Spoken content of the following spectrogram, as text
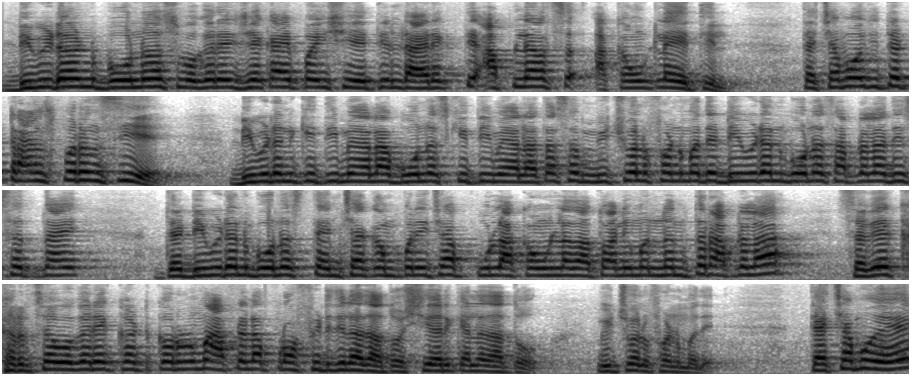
डिव्हिडंड बोनस वगैरे जे काही पैसे येतील डायरेक्ट ते आपल्याच अकाउंटला येतील. त्याच्यामुळे तिथे ट्रान्सपरन्सी आहे. डिव्हिडंड किती मिळाला बोनस किती मिळाला तसं म्युच्युअल फंडमध्ये डिव्हिडंड बोनस आपल्याला दिसत नाही. त्या डिव्हिडंड बोनस त्यांच्या कंपनीच्या पूल अकाउंटला जातो आणि मग नंतर आपल्याला सगळे खर्च वगैरे कट करून मग आपल्याला प्रॉफिट दिला जातो शेअर केला जातो म्युच्युअल फंडमध्ये त्याच्यामुळे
